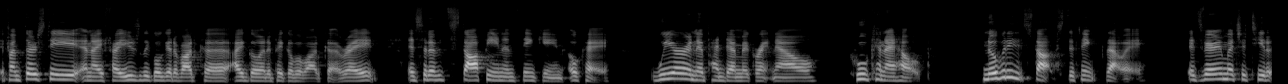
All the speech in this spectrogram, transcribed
if I'm thirsty and I, if I usually go get a vodka, I go in and pick up a vodka, right? Instead of stopping and thinking, okay, we are in a pandemic right now. Who can I help? Nobody stops to think that way. It's very much a Tito.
